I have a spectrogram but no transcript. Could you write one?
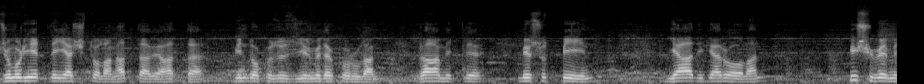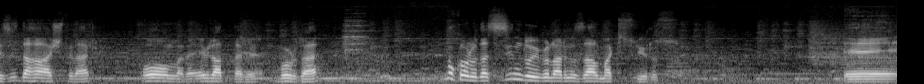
Cumhuriyetle yaşıt olan hatta ve hatta 1920'de kurulan rahmetli Mesut Bey'in yadigarı olan bir şubemizi daha açtılar. Oğulları, evlatları burada. Bu konuda sizin duygularınızı almak istiyoruz. Ee,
